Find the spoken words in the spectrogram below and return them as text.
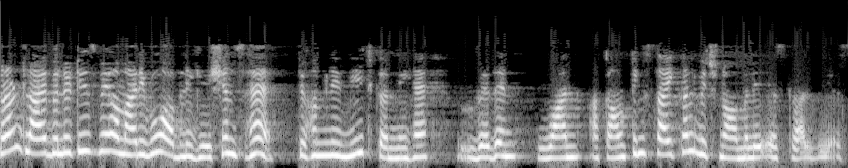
کرنٹ لائبلٹیز میں ہماری وہ آبلیگیشن ہیں جو ہم نے میٹ کرنی ہے within one accounting cycle which normally is twelve years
